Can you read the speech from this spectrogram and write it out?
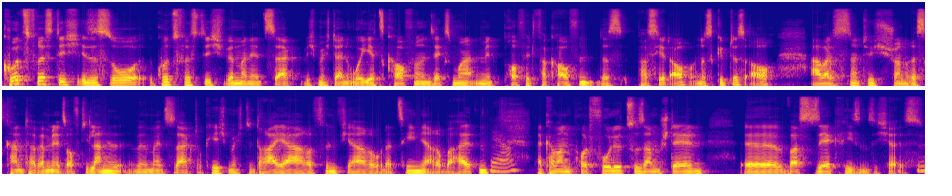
kurzfristig ist es so, kurzfristig, wenn man jetzt sagt, ich möchte eine Uhr jetzt kaufen und in sechs Monaten mit Profit verkaufen, das passiert auch und das gibt es auch. Aber das ist natürlich schon riskanter, wenn man jetzt auf die lange, wenn man jetzt sagt, okay, ich möchte drei Jahre, fünf Jahre oder zehn Jahre behalten, Ja. dann kann man ein Portfolio zusammenstellen, äh, was sehr krisensicher ist.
